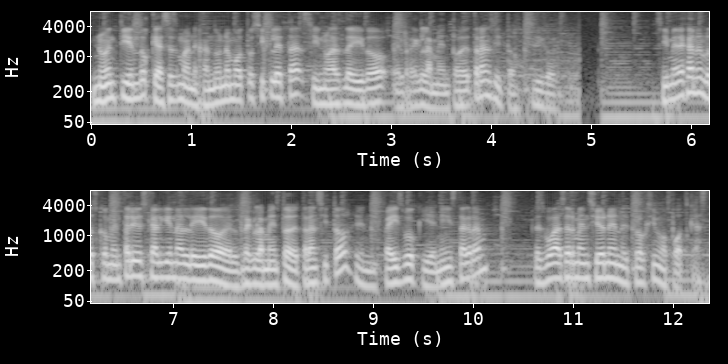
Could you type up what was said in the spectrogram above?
no entiendo qué haces manejando una motocicleta si no has leído el reglamento de tránsito. Digo, si me dejan en los comentarios que alguien ha leído el reglamento de tránsito en Facebook y en Instagram, les voy a hacer mención en el próximo podcast.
